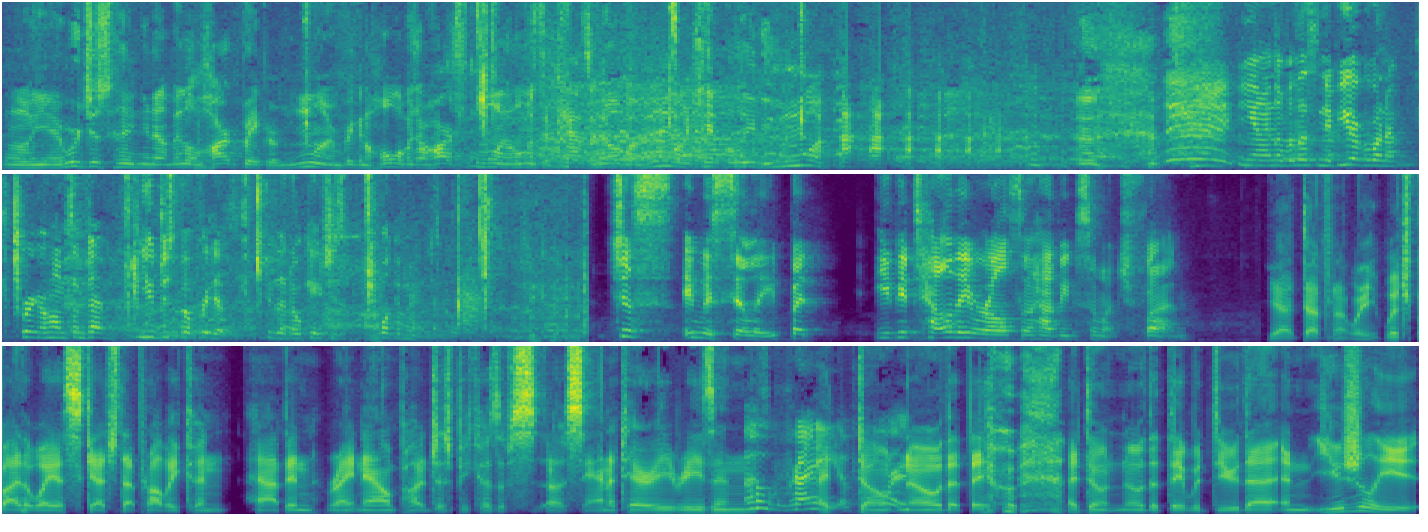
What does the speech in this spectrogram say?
Oh yeah, we're just hanging out, my little heartbreaker. I'm breaking a whole bunch of hearts. Mwah, little Mr. Casanova. Mwah, I can't believe you. Yeah, I know, but listen, if you ever want to bring her home sometime, you just feel free to do that, okay? She's welcome here. Just, it was silly, but you could tell they were also having so much fun. Yeah, definitely. Which, by the way, a sketch that probably couldn't happen right now, probably just because of uh, sanitary reasons. Oh, right. I don't course. know that they I don't know that they would do that. And usually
